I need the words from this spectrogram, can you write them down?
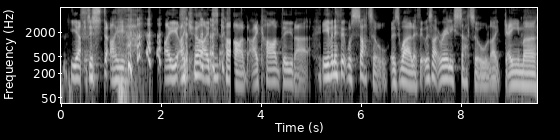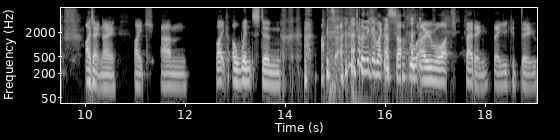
yeah, I just I I I can't. I just can't. I can't do that. Even if it was subtle as well. If it was like really subtle, like gamer, I don't know, like um, like a Winston. I'm trying to think of like a subtle Overwatch bedding thing you could do.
